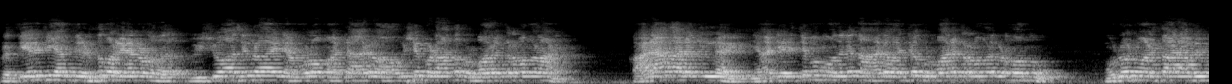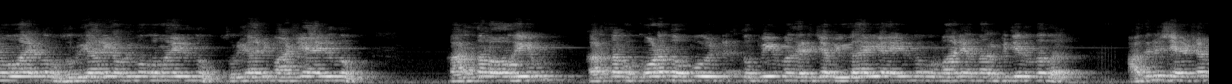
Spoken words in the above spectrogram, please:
പ്രത്യേകിച്ച് ഞങ്ങൾക്ക് എടുത്തു പറയാനുള്ളത് വിശ്വാസികളായ ഞങ്ങളോ മറ്റാരോ ആവശ്യപ്പെടാത്ത കുർബാനക്രമങ്ങളാണ്. കാലാകാലങ്ങളിലായി. ഞാൻ ജനിച്ചപ്പോൾ മുതൽ നാലോ അഞ്ചോ കുർബാനക്രമങ്ങൾ ഇവിടെ വന്നു. മുഴുവൻ മൾത്താരാഭിമുഖമായിരുന്നു സുറിയാനി അഭിമുഖമായിരുന്നു സുറിയാനി ഭാഷയായിരുന്നു. കറുത്ത ലോഹയും കറുത്ത മുക്കോണം തൊപ്പ് ഇട്ട് തൊപ്പിയും ധരിച്ച വികാരിയായിരുന്നു കുർബാന എന്ന് അർപ്പിച്ചിരുന്നത്. അതിനുശേഷം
